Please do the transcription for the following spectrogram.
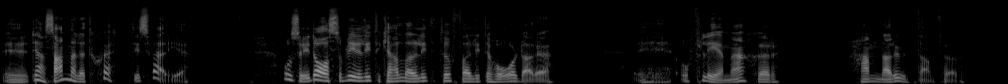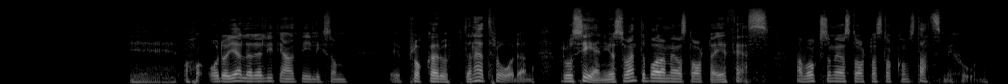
eh, det har samhället skött i Sverige. Och så idag så blir det lite kallare, lite tuffare, lite hårdare. Eh, och fler människor hamnar utanför. Eh, och då gäller det lite grann att vi liksom eh, plockar upp den här tråden. Rosenius var inte bara med och startade EFS, han var också med och startade Stockholms Stadsmission.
